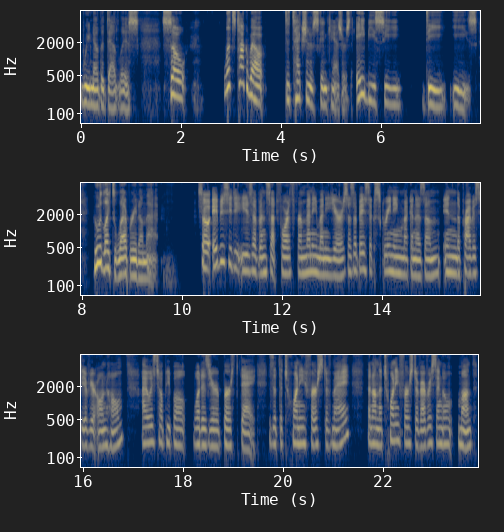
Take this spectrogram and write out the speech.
we know the deadliest. So let's talk about detection of skin cancers, ABC ABCDEs. Who would like to elaborate on that? So, ABCDEs have been set forth for many, many years as a basic screening mechanism in the privacy of your own home. I always tell people, what is your birthday? Is it the 21st of May? Then on the 21st of every single month,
